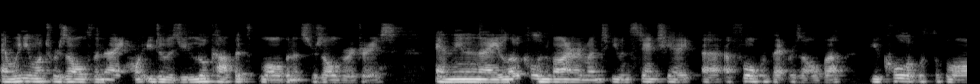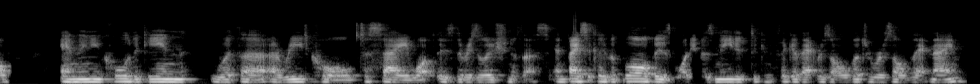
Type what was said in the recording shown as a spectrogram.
And when you want to resolve the name, what you do is you look up its blob and its resolver address. And then in a local environment, you instantiate a, a fork of that resolver, you call it with the blob, and then you call it again with a, a read call to say what is the resolution of this. And basically, the blob is whatever's needed to configure that resolver to resolve that name.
